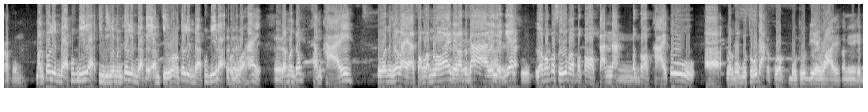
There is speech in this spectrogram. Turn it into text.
ครับผมมันก็เรียนแบบพวกนี้แหละ จริงๆแล้วมันก็เรียนแบบไปแอมจิ๋วมันก็เรียนแบบพวกนี้แหละผมจะบอกให้ เออ แล้วมันก็ทำขายตัวหนึ่งเท่าไหร่อะสองสามร้อยในลาซาด้าอะไรอย่างเงี้ย ถูก แล้วเขาก็ซื้อมาประกอบกันน่ะ อืมประกอบขายตู้เอ่อตู้ ลำโพงบลูทูธอะกับพวกบลูทูธ DIY ตอนนี้เห็น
